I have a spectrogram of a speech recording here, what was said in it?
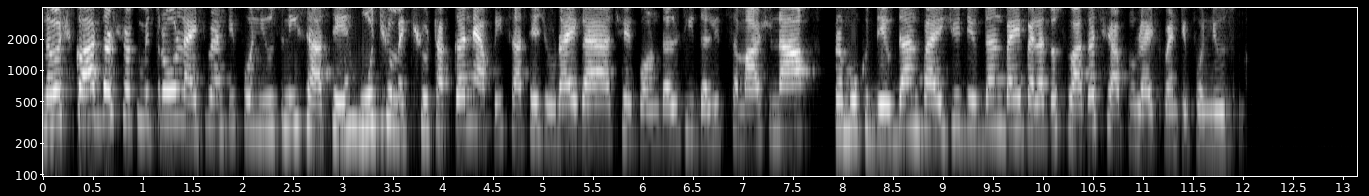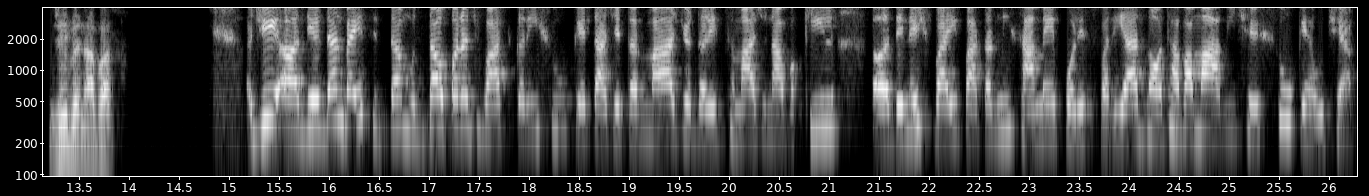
નમસ્કાર દર્શક મિત્રો લાઈટ ટ્વેન્ટી ફોર ન્યૂઝની સાથે હું છું મેક્ષુ ઠક્કર ને આપણી સાથે જોડાઈ ગયા છે ગોંડલથી દલિત સમાજના પ્રમુખ દેવદાનભાઈજી. દેવદાનભાઈ પહેલા તો સ્વાગત છે આપનું લાઈટ ટ્વેન્ટી ફોર ન્યૂઝમાં. જી બેન આભાર. જી દેવદાનભાઈ સીધા મુદ્દા ઉપર જ વાત કરીશું કે તાજેતરમાં જ દલિત સમાજના વકીલ દિનેશભાઈ પાતરની સામે પોલીસ ફરિયાદ નોંધાવવામાં આવી છે. શું કહેવું છે આપ?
